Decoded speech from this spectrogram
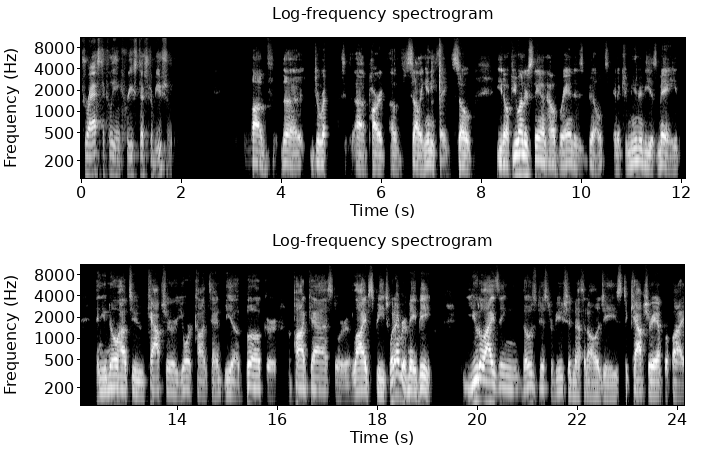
drastically increase distribution? Love the direct uh, part of selling anything. So, you know, if you understand how a brand is built and a community is made, and you know how to capture your content via a book or a podcast or live speech, whatever it may be, utilizing those distribution methodologies to capture, amplify,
